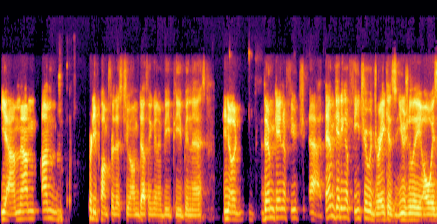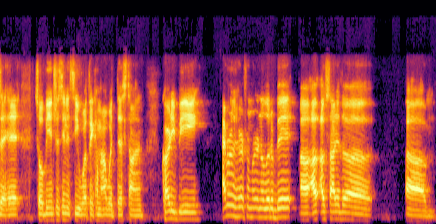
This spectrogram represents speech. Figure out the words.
Yeah, I'm, I'm I'm pretty pumped for this too. I'm definitely gonna be peeping this. You know, them getting a feature, uh, them getting a feature with Drake is usually always a hit. So it'll be interesting to see what they come out with this time. Cardi B, haven't really heard from her in a little bit. Uh, outside of the um,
